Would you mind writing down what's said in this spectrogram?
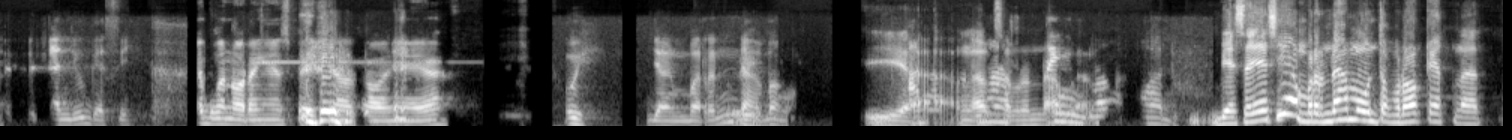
deg-degan juga sih. Kita bukan orang yang spesial soalnya ya. Wih, jangan merendah, Bang. Iya, nggak usah merendah. Bang. Waduh. Biasanya sih yang merendah mau untuk meroket, Nat.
